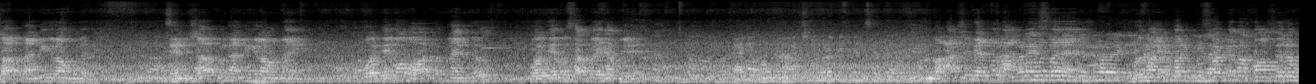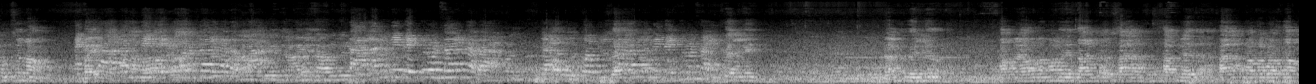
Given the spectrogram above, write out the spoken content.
షాప్ రన్నింగ్లో ఉంది రెండు షాపులు రన్నింగ్లో ఉన్నాయి. ఒకటేమో వాటర్ ప్లాంట్ ఒకటేమో సప్లై కంపెనీ. ఆక్షన్ పెట్టాలి కూర్చున్నాం. బయట నాకు వెళ్ళు దాంట్లో సప్లై తాళం మొదలుపడతాం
